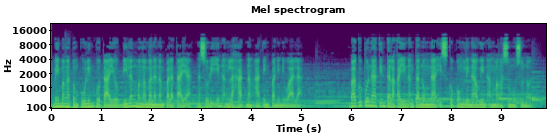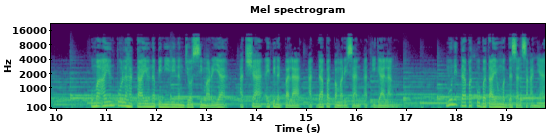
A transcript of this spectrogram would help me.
may mga tungkulin po tayo bilang mga mananampalataya na suriin ang lahat ng ating paniniwala. Bago po natin talakayin ang tanong nais ko pong linawin ang mga sumusunod. Umaayon po lahat tayo na pinili ng Diyos si Maria, at siya ay pinagpala at dapat pamarisan at igalang. Ngunit dapat po ba tayong magdasal sa Kanya?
